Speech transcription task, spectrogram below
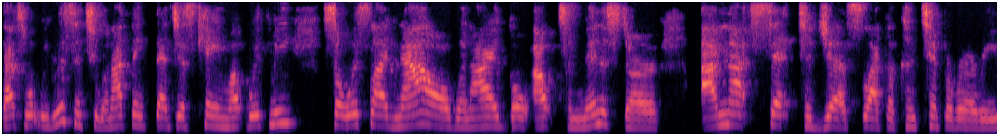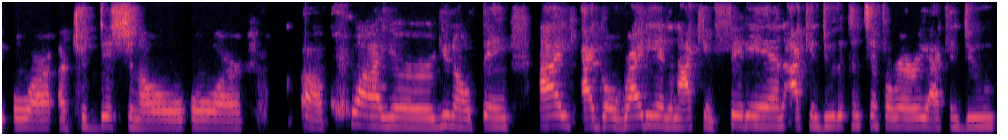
that's what we listened to. And I think that just came up with me. So it's like now when I go out to minister, I'm not set to just like a contemporary or a traditional or uh, choir, you know, thing. I I go right in and I can fit in. I can do the contemporary. I can do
